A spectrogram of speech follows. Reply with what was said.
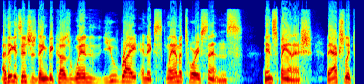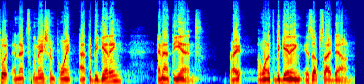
I think it's interesting because when you write an exclamatory sentence in Spanish, they actually put an exclamation point at the beginning and at the end, right? The one at the beginning is upside down.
